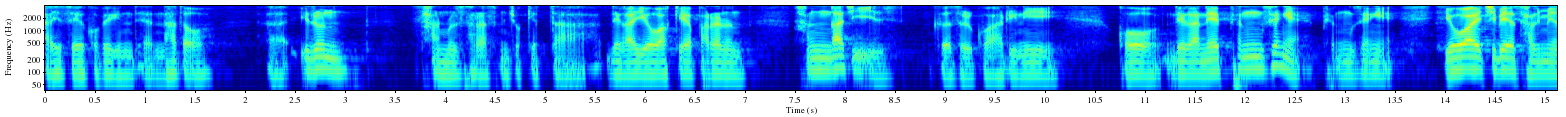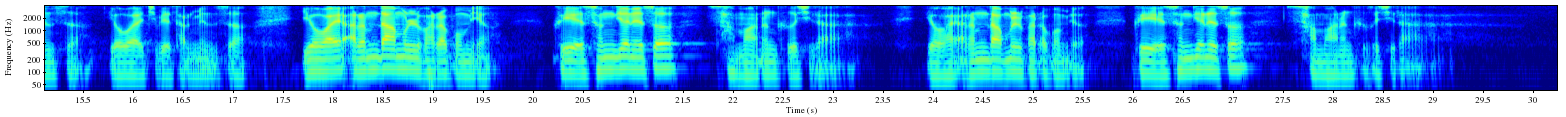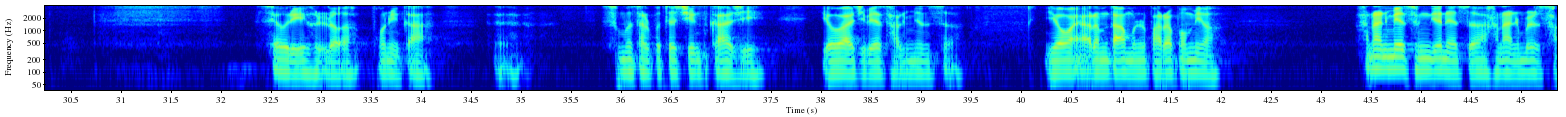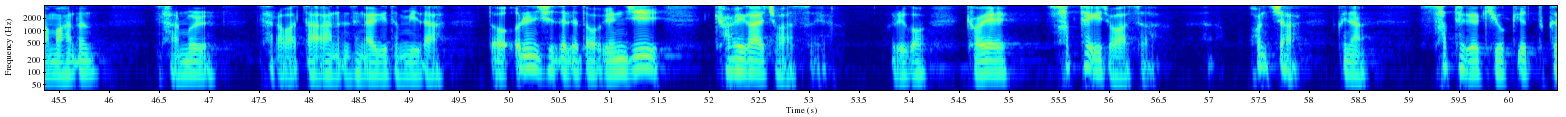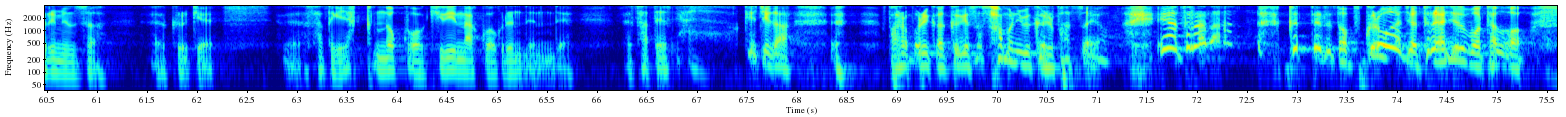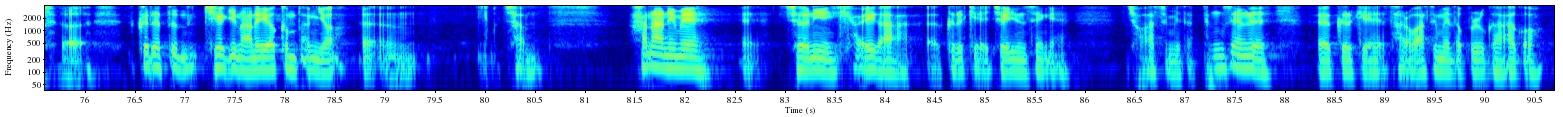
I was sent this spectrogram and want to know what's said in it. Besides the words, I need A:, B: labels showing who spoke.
A: 다윗의 고백인데 나도 어, 이런 삶을 살았으면 좋겠다. 내가 여호와께 바라는 한 가지 일 그것을 구하리니 고 내가 내 평생에 평생에 여호와의 집에 살면서 여호와의 집에 살면서 여호와의 아름다움을 바라보며 그의 성전에서 사모하는 것이라 여호와의 아름다움을 바라보며 그의 성전에서 사모하는 그것이라 세월이 흘러 보니까 어, 스무 살부터 지금까지 여호와 집에 살면서 여호와의 아름다움을 바라보며 하나님의 성전에서 하나님을 사모하는 삶을 살아왔다 하는 생각이 듭니다. 또 어린 시절에도 왠지 교회가 좋았어요. 그리고 교회 사택이 좋아서 혼자 그냥 사택을 기웃기웃 어, 그렇게 어, 사택이 약간 높고 길이 낮고 그런 데인데 사택에서 이렇게 제가 어, 바라보니까 거기서 사모님이 그걸 봤어요. 야 들어라. 그때는 또 부끄러워가지고 들어가지도 못하고 어, 그랬던 기억이 나네요. 금방요. 어, 음, 참 하나님의 전이 교회가 그렇게 저 인생에 좋았습니다. 평생을 어, 그렇게 살아왔음에도 불구하고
